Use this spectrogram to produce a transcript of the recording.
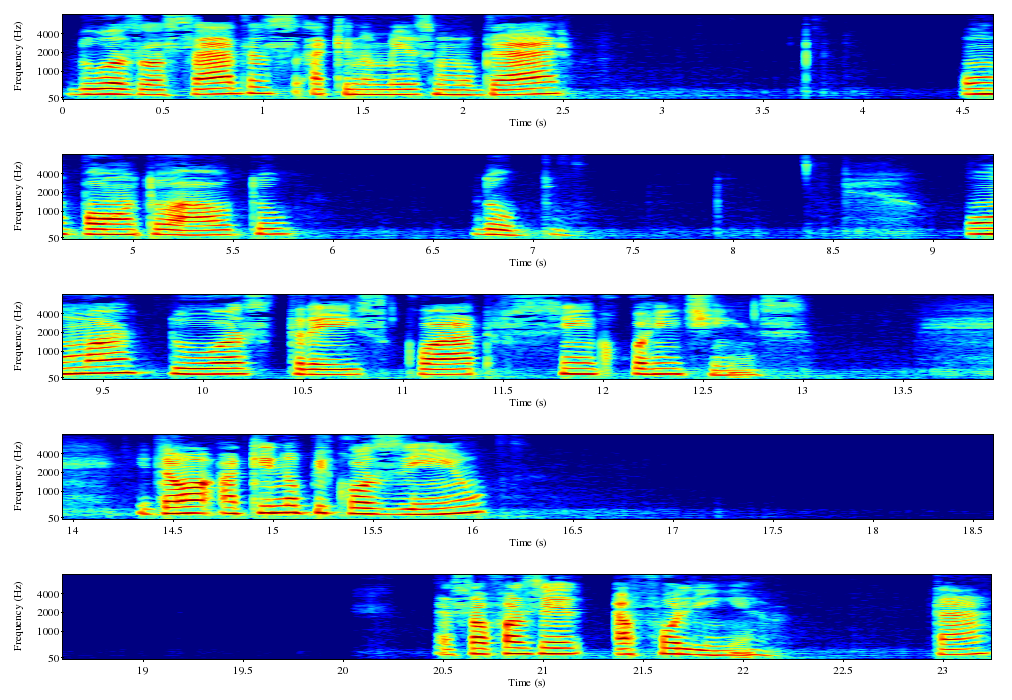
Duas laçadas aqui no mesmo lugar, um ponto alto duplo. Uma, duas, três, quatro, cinco correntinhas. Então, aqui no picôzinho, é só fazer a folhinha, tá?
